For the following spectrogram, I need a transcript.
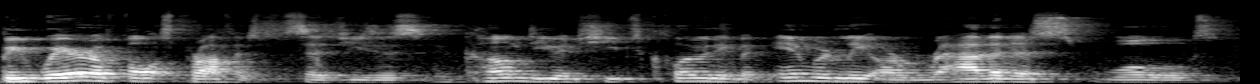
Beware of false prophets, says Jesus, who come to you in sheep's clothing, but inwardly are ravenous wolves.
